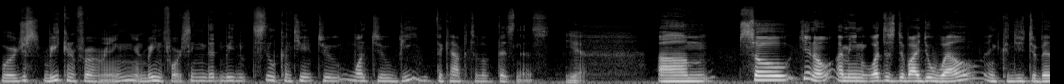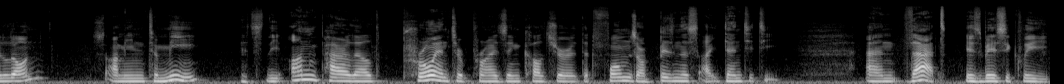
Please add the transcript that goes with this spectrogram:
we're just reconfirming and reinforcing that we still continue to want to be the capital of business. Yeah. Um, so, you know, I mean, what does Dubai do well and continue to build on? So, I mean, to me, it's the unparalleled pro enterprising culture that forms our business identity. And that is basically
